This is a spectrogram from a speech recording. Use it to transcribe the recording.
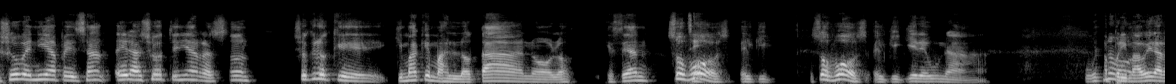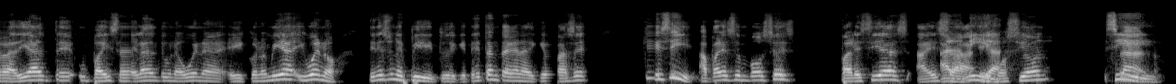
yo venía pensando, era yo, tenía razón. Yo creo que, que más que Maslotán o los que sean, sos Sí. vos el que, sos vos el que quiere una, una No. primavera radiante, un país adelante, una buena economía y bueno, tenés un espíritu de que tenés tanta ganas de que pase, que sí, aparecen voces parecidas a esa mía. emoción. Sí, Claro.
